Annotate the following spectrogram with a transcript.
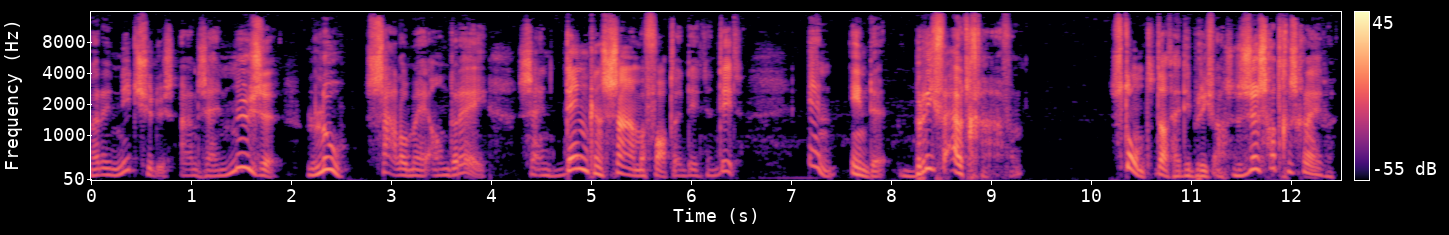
waarin Nietzsche dus aan zijn muze Lou Salome André zijn denken samenvatte, dit en dit. En in de briefuitgaven stond dat hij die brief aan zijn zus had geschreven.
